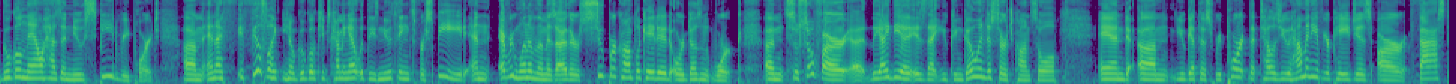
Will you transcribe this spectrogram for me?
Google now has a new speed report, um, and I f- it feels like you know Google keeps coming out with these new things for speed, and every one of them is either super complicated or doesn't work. Um, so so far, uh, the idea is that you can go into Search Console and um, you get this report that tells you how many of your pages are fast,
